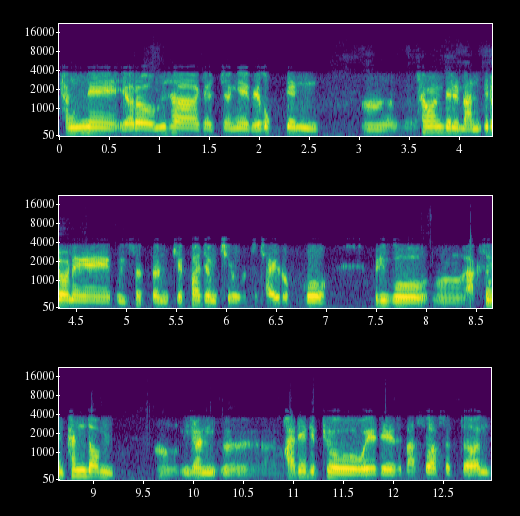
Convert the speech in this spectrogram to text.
당내 여러 의사 결정에 왜곡된 어, 상황들을 만들어내고 있었던 개파 정치로부터 자유롭고 그리고 어, 악성 팬덤 어, 이런 그 과대 대표에 대해서 맞서왔었던 어,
